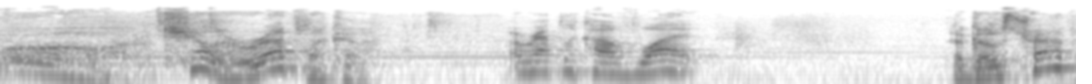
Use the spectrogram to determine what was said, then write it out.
Whoa, killer replica. A replica of what? A ghost trap?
